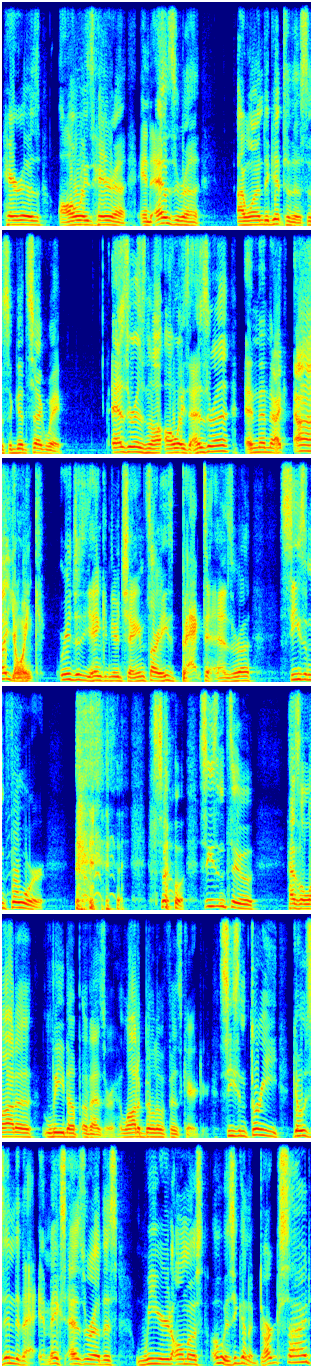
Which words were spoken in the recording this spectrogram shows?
Hera is always Hera. And Ezra, I wanted to get to this. This is a good segue. Ezra is not always Ezra. And then they're like, oh, yoink. We're just yanking your chain. Sorry, he's back to Ezra. Season four. so, season two has a lot of lead up of Ezra, a lot of build up of his character. Season three goes into that. It makes Ezra this weird, almost, oh, is he going to dark side?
